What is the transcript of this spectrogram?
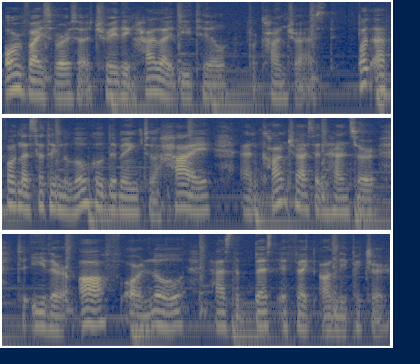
or vice versa, trading highlight detail for contrast. but I found that setting the local dimming to high and contrast enhancer to either off or low has the best effect on the picture.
